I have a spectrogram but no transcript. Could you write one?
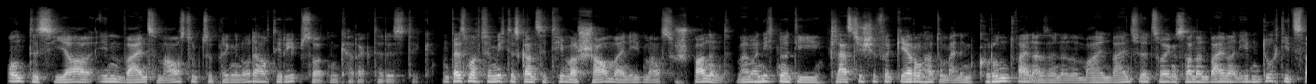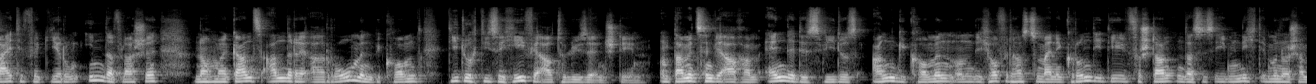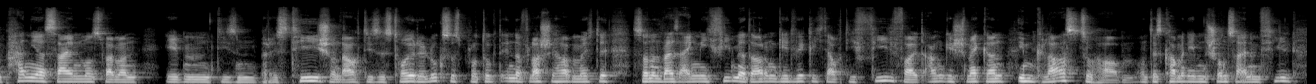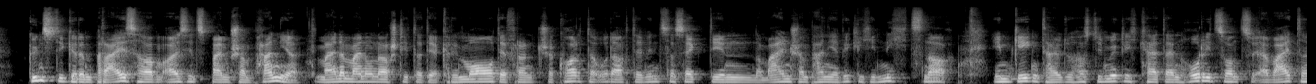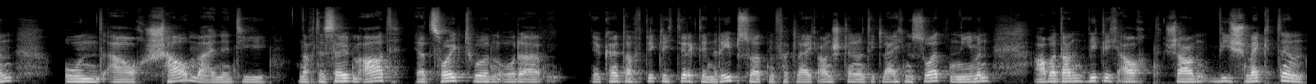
und das Jahr im Wein zum Ausdruck zu bringen oder auch die Rebsortencharakteristik. Und das macht für mich das ganze Thema Schaumwein eben auch so spannend, weil man nicht nur die klassische Vergärung hat, um einen Grundwein, also einen normalen Wein zu erzeugen, sondern weil man eben durch die zweite Vergärung in der Flasche nochmal ganz andere Aromen bekommt, die durch diese Hefeautolyse entstehen. Und damit sind wir auch am Ende des Videos angekommen und ich hoffe, du hast so meine Grundidee verstanden, dass es eben nicht immer nur Champagner sein muss, weil man eben diesen Prestige und auch diese dieses teure Luxusprodukt in der Flasche haben möchte, sondern weil es eigentlich viel mehr darum geht, wirklich auch die Vielfalt an Geschmäckern im Glas zu haben. Und das kann man eben schon zu einem viel günstigeren Preis haben als jetzt beim Champagner. Meiner Meinung nach steht da der Cremant, der Franciacorta oder auch der Winzersekt den normalen Champagner wirklich in nichts nach. Im Gegenteil, du hast die Möglichkeit, deinen Horizont zu erweitern und auch Schaumweine, die nach derselben Art erzeugt wurden oder Ihr könnt auch wirklich direkt den Rebsortenvergleich anstellen und die gleichen Sorten nehmen, aber dann wirklich auch schauen, wie schmeckt denn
